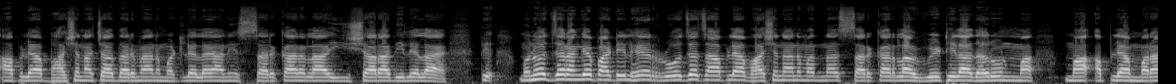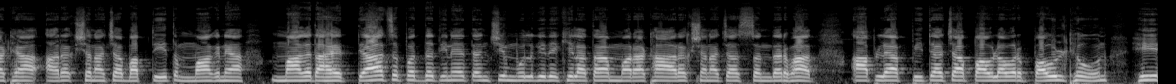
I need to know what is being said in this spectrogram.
आपल्या भाषणाच्या दरम्यान म्हटलेलं आहे आणि सरकारला इशारा दिलेला आहे. ते मनोज जरांगे पाटील हे रोजच आपल्या भाषणांमधनं सरकारला वेठीला धरून मा मा आपल्या मराठ्या आरक्षणाच्या बाबतीत मागण्या मागत आहेत. त्याच पद्धतीने त्यांची मुलगी देखील आता मराठा आरक्षणाच्या संदर्भात आपल्या पित्याच्या पावलावर पाऊल ठेवून ही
